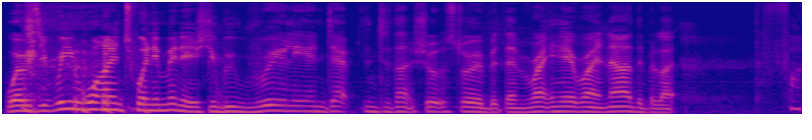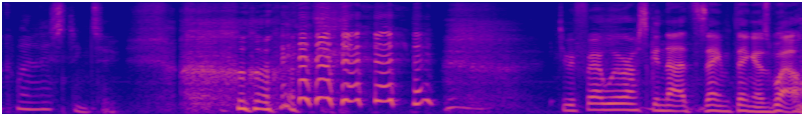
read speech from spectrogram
Whereas you rewind 20 minutes, you'll be really in depth into that short story, but then right here, right now, they'd be like, the fuck am I listening to? to be fair, we were asking that same thing as well.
